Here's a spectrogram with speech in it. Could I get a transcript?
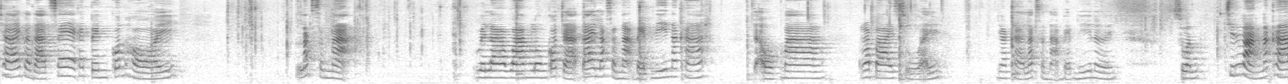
ใช้กระดาษแทรกให้เป็นก้นหอย ลักษณะ เวลาวางลงก็จะได้ลักษณะแบบนี้นะคะ จะออกมาระบายสวยยาค่ะลักษณะแบบนี้เลย ส่วน ชิ้นหลังนะคะ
